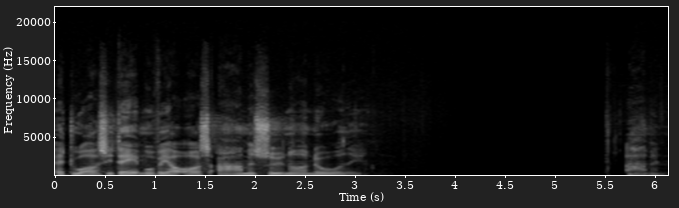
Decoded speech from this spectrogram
at du også i dag må være os arme syndere nådige. Amen.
